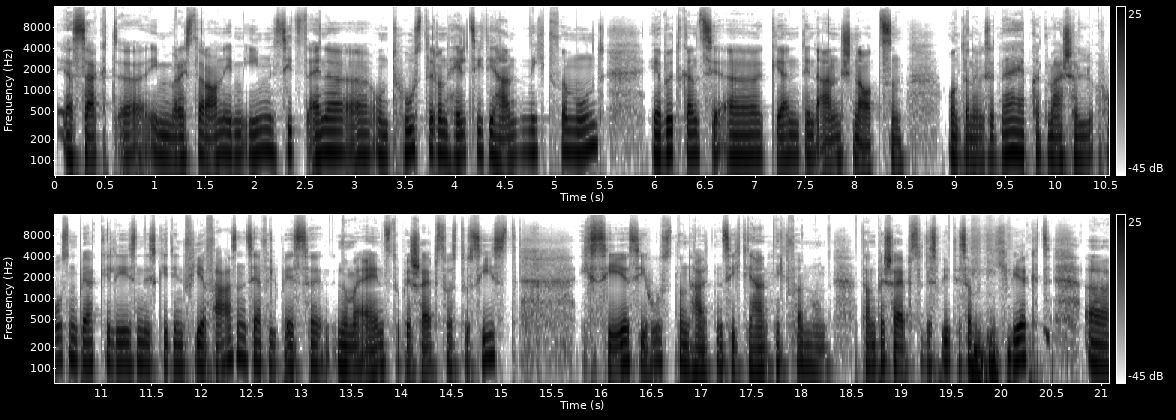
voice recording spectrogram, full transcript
er sagt, äh, im Restaurant neben ihm sitzt einer äh, und hustet und hält sich die Hand nicht vor den Mund. Er würde ganz äh, gern den anschnauzen. Und dann habe ich gesagt, nein, ich habe gerade Marshall Rosenberg gelesen, das geht in vier Phasen, sehr viel besser. Nummer eins, du beschreibst, was du siehst. Ich sehe, sie husten und halten sich die Hand nicht vor den Mund. Dann beschreibst du das, wie das auf dich wirkt. Äh,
